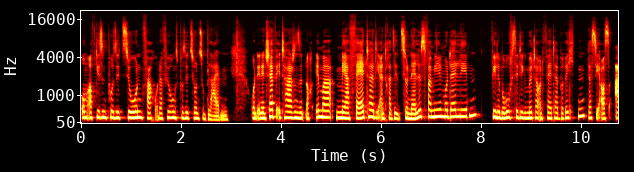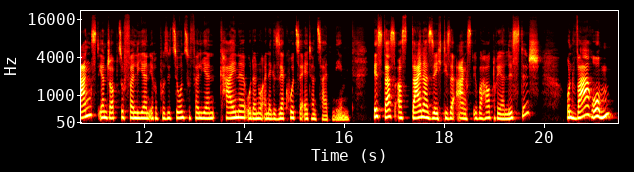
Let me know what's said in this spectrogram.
um auf diesen Positionen, Fach- oder Führungspositionen zu bleiben. Und in den Chefetagen sind noch immer mehr Väter, die ein traditionelles Familienmodell leben. Viele berufstätige Mütter und Väter berichten, dass sie aus Angst, ihren Job zu verlieren, ihre Position zu verlieren, keine oder nur eine sehr kurze Elternzeit nehmen. Ist das aus deiner Sicht, diese Angst, überhaupt realistisch? Und warum,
